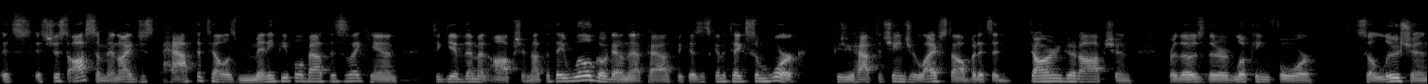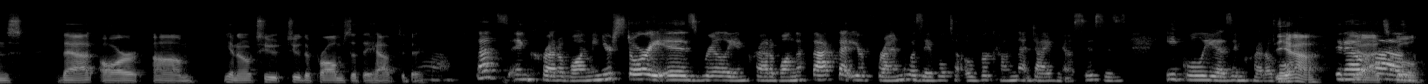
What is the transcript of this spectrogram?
it's it's just awesome. And I just have to tell as many people about this as I can to give them an option. Not that they will go down that path because it's going to take some work because you have to change your lifestyle, but it's a darn good option for those that are looking for solutions that are um, you know to to the problems that they have today. Yeah. That's incredible. I mean, your story is really incredible. And the fact that your friend was able to overcome that diagnosis is equally as incredible. Yeah. You know, yeah, it's um, cool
